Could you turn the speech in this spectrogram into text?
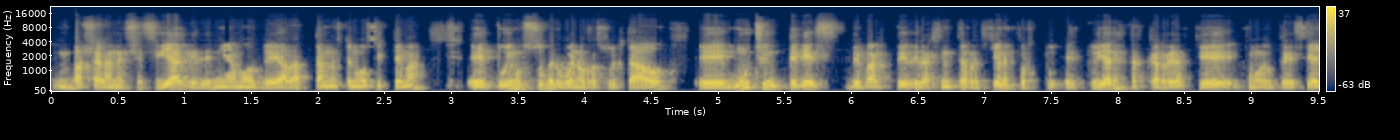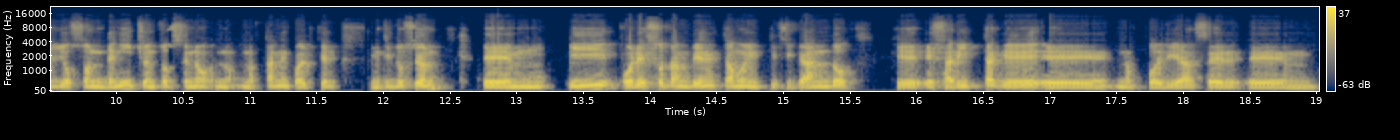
en base a la necesidad que teníamos de adaptarnos a este nuevo sistema, tuvimos súper buenos resultados, mucho interés de parte de la gente de regiones por estudiar estas carreras que, como te decía yo, son de nicho, entonces no, no, no están en cualquier institución, em, y por eso también estamos identificando esa arista que nos podría hacer em,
